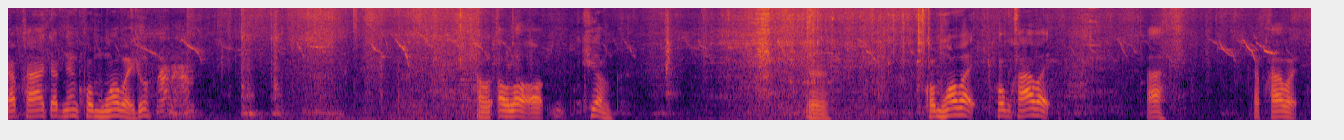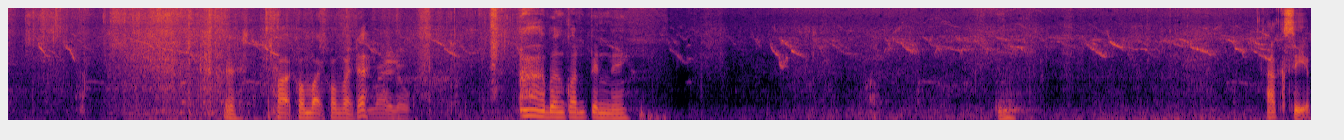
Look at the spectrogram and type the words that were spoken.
จับขาจับหยังคมหัวไว้ดูน้ำหนามเอาเอาล้อออกเครื่องเออคมหัวไว้คมขาไว้อะจับขาไว้เออพาคมไว้คมไว้เด้อ ไม่ลูกอ่า เบิ่งก่อนเป็นไงอืมอักเสบ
